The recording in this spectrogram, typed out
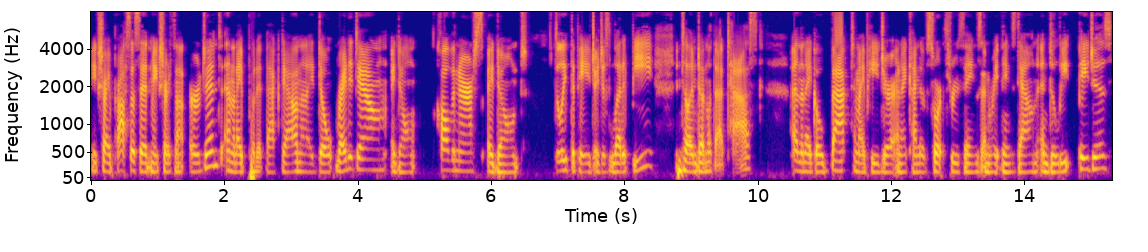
make sure I process it, make sure it's not urgent, and then I put it back down and I don't write it down. I don't call the nurse. I don't delete the page. I just let it be until I'm done with that task. And then I go back to my pager and I kind of sort through things and write things down and delete pages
